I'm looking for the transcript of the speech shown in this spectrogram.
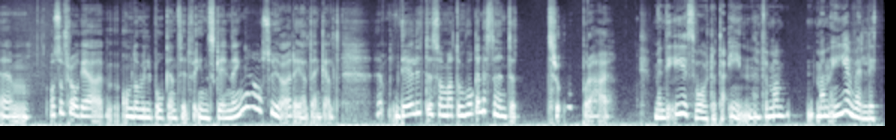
Ehm, och så frågar jag om de vill boka en tid för inskrivning och så gör jag det helt enkelt. Ehm, Det är lite som att de vågar nästan inte tro på det här. Men det är svårt att ta in, för man, man är väldigt,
